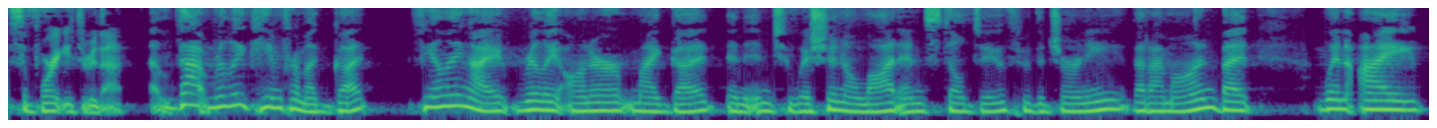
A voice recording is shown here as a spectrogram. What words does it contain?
support you through that? that really came from a gut feeling. I really honor my gut and intuition a lot and still do through the journey that I'm on. But when I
